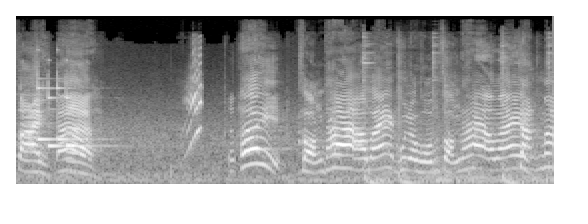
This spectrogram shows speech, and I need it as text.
สไตล์เออเฮ้ยสองท่าเอาไหมคุณกับผมสองท่าเอาไหมจัดมา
